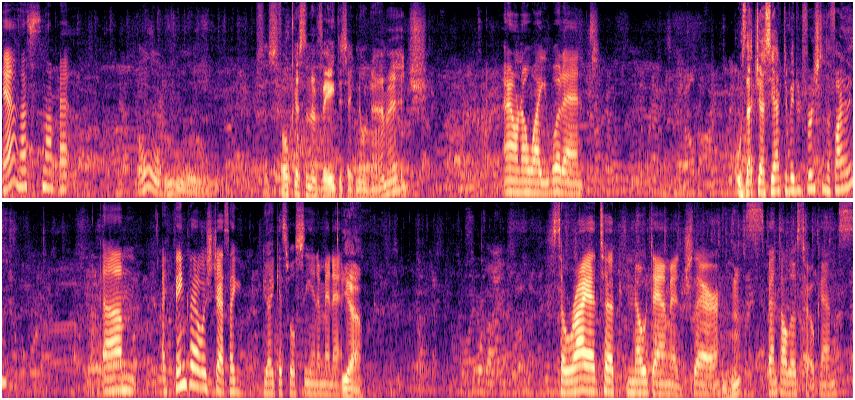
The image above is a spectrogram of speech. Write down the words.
Yeah, that's not bad. Ooh. Ooh. Says focus and evade to take no damage. I don't know why you wouldn't. Was that Jesse activated first in the firing? Um, I think that was Jess. I, I guess we'll see in a minute. Yeah. So Ryad took no damage there. Mm-hmm. Spent all those tokens.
